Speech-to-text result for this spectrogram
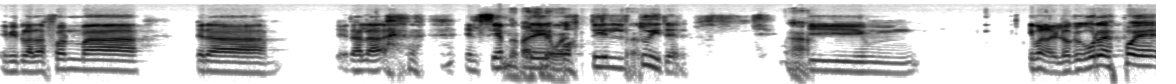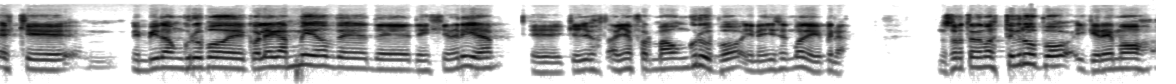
en mi plataforma era, era el siempre hostil Twitter. Ah. Y y bueno, y lo que ocurre después es que me invita a un grupo de colegas míos de, de, ingeniería, eh, que ellos habían formado un grupo y me dicen, bueno, mira, nosotros tenemos este grupo y queremos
